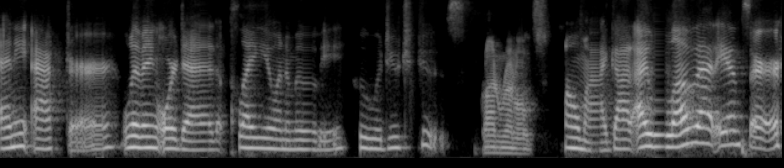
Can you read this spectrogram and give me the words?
any actor, living or dead, play you in a movie, who would you choose? Ryan Reynolds. Oh my god, I love that answer.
